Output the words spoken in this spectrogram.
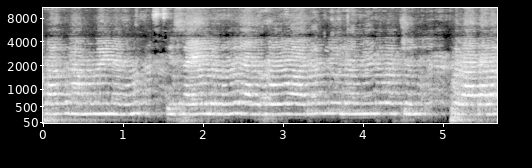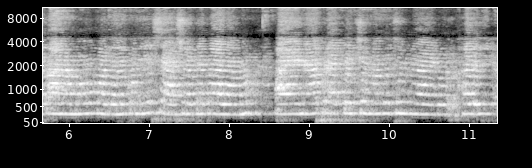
పరాక్రమమైనను గ్రామమైనను ఇస్రాయేలును ఎనభై నీలో నుండి వచ్చును. పురాతన కాలము మొదలుకొని శాశ్వత కాలము ఆయన ప్రత్యక్షమగుచున్నాడు. హల్లెలూయా.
